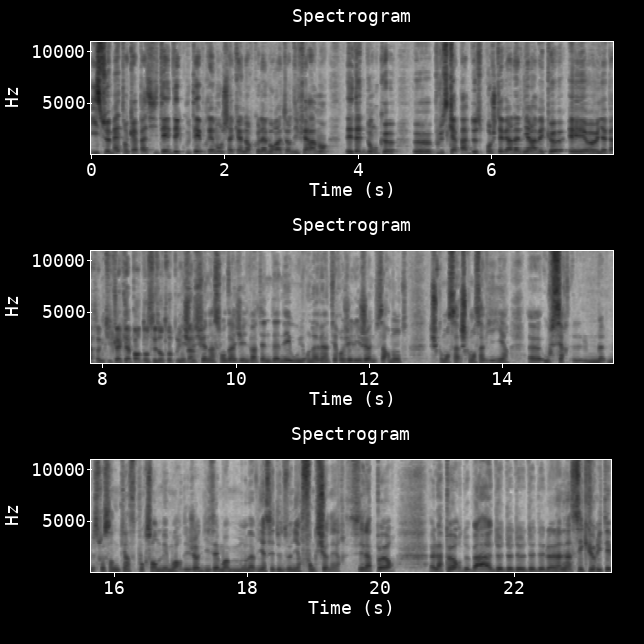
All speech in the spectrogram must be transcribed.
ils se mettent en capacité d'écouter vraiment chacun de leurs collaborateurs différemment et d'être donc euh, euh, plus capables de se projeter vers l'avenir avec eux et il y a personne qui claque la porte dans ces Mais entreprises. je me souviens d'un sondage il y a une vingtaine d'années où on avait interrogé les jeunes, ça remonte, je commence à, je commence à vieillir, euh, où certes, le- le 75% de mémoire des jeunes disaient moi, mon avenir, c'est de devenir fonctionnaire. C'est la peur, euh, la peur de, bah, de, de, de, de- de l'insécurité.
